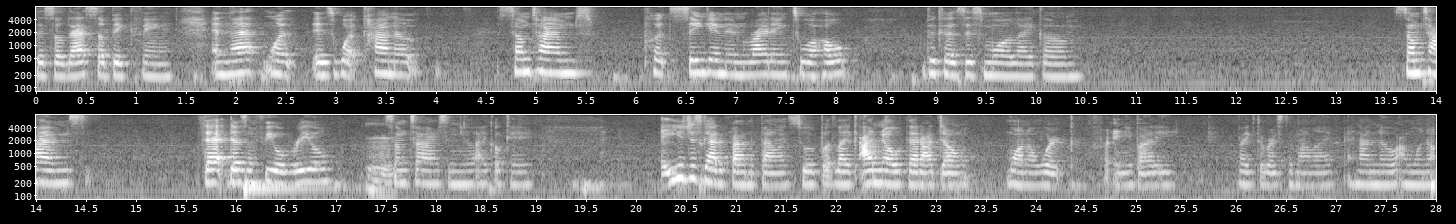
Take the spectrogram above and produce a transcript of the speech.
this, so that's a big thing. And that what is what kind of sometimes puts singing and writing to a halt because it's more like um sometimes that doesn't feel real Mhm. sometimes and you're like okay. You just got to find a balance to it but like i know that i don't want to work for anybody like the rest of my life and i know i want to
